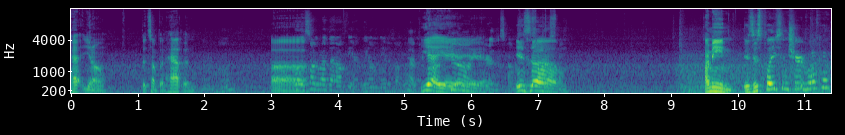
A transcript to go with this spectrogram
ha- you know, that something happened. Uh, well, let's talk about that off the air. We don't need to talk Yeah, that. people Yeah, yeah, yeah, yeah, yeah. hear this, Is, It's personal. um, I mean, is this place insured, Rocco?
